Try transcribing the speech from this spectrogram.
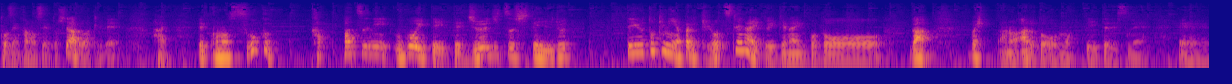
当然可能性としてあるわけで、はい。で、このすごく活発に動いていて充実しているっていう時にやっぱり気をつけないといけないことが、やっぱりあのあると思っていてですね、え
